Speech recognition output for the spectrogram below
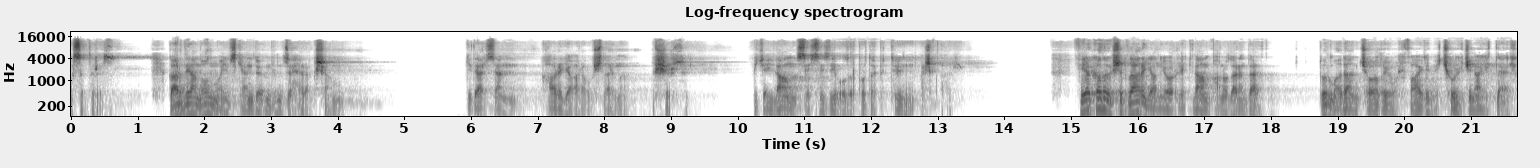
ısıtırız. Gardiyan olmayız kendi ömrümüze her akşam. Gidersen kar yağar avuçlarıma, üşürsün. Bir ceylan sessizliği olur burada bütün aşklar. Fiyakalı ışıklar yanıyor reklam panolarında. Durmadan çoğalıyor faili meçhul cinayetler.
